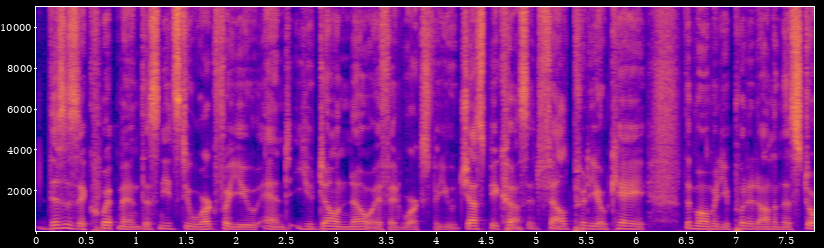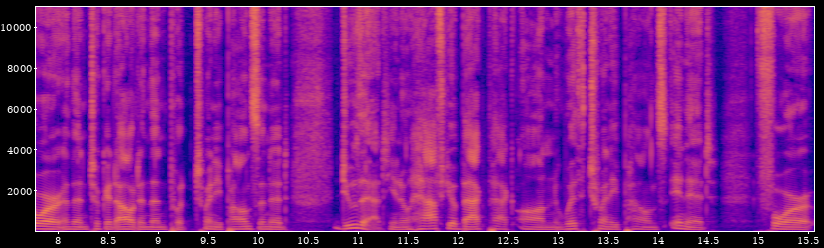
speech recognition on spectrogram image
this is equipment. This needs to work for you, and you don't know if it works for you just because it felt pretty okay the moment you put it on in the store and then took it out and then put 20 pounds in it. Do that. You know, half your backpack on with 20 pounds in it for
